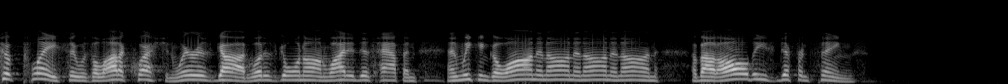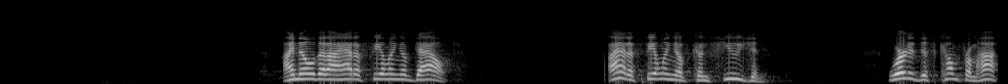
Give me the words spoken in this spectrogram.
took place, there was a lot of question. Where is God? What is going on? Why did this happen? And we can go on and on and on and on about all these different things. I know that I had a feeling of doubt. I had a feeling of confusion. Where did this come from? How,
